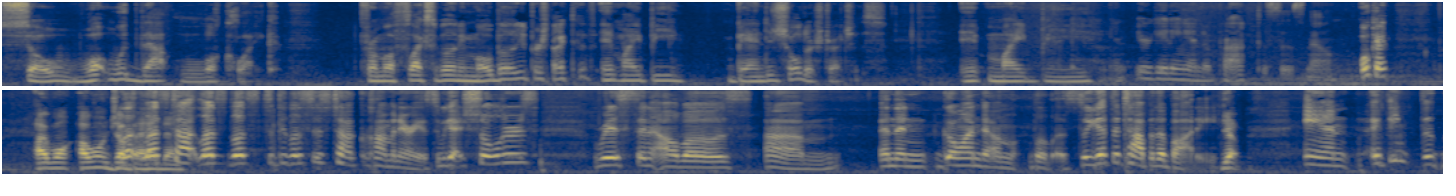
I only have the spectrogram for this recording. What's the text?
So, what would that look like? From a flexibility mobility perspective, it might be banded shoulder stretches. It might be You're getting into practices now. okay. I won't. I won't jump Let, ahead. us then. talk. Let's let's let's just talk common areas. So we got shoulders, wrists, and elbows, um, and then go on down the list. So you got the top of the body. Yep. And I think the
